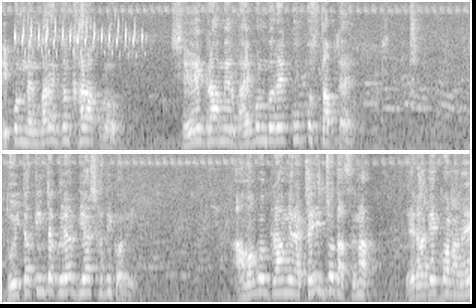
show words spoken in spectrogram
রিপন মেম্বার একজন খারাপ লোক। সে গ্রামের ভাই বোন করে কুপ্রস্তাব দেয়। দুইটা তিনটা করে বিয়া শাদি করে। আমাকে গ্রামের একটা ইজ্জত আছে না? এর আগে কনারে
